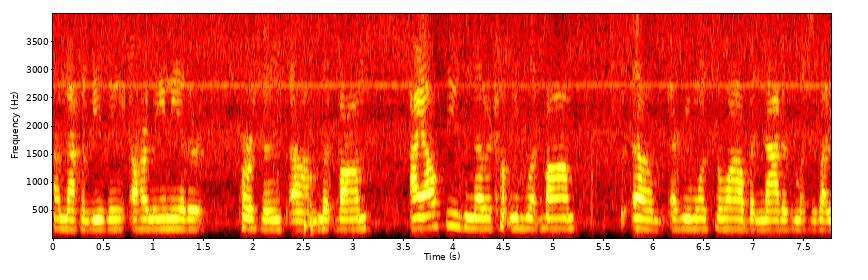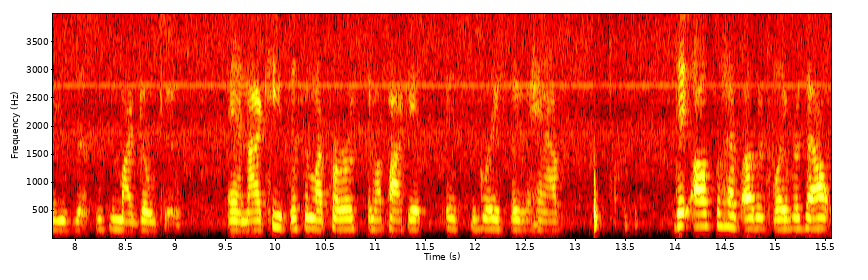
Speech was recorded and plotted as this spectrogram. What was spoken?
I'm not going to be using hardly any other person's um, lip balm. I also use another company's lip balm um, every once in a while, but not as much as I use this. This is my go-to. And I keep this in my purse, in my pocket. It's the greatest thing to have. They also have other flavors out.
